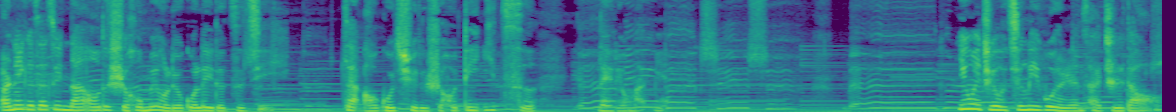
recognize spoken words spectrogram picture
而那个在最难熬的时候没有流过泪的自己，在熬过去的时候，第一次泪流满面。因为只有经历过的人才知道，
